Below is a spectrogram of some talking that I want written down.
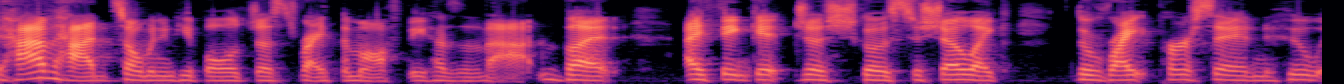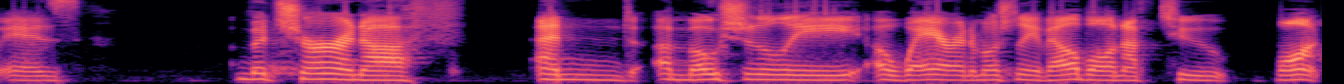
have had so many people just write them off because of that. But I think it just goes to show like the right person who is mature enough and emotionally aware and emotionally available enough to want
